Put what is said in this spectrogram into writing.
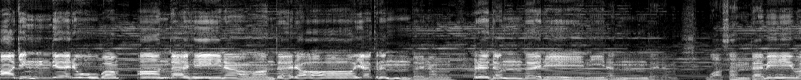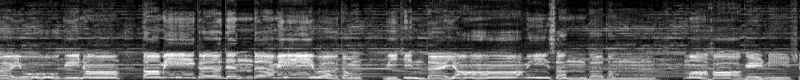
അചിന്യരൂപം ആന്തഹീനമാന്തരായ കൃന്ദനം ഹൃദന്തരേ നിരന്തരം. വസന്തമേവ യോഗിനാം തമേകദന്തമേവ തം വിചിന്തയാമി സന്തതം. മഹാഗണേശ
